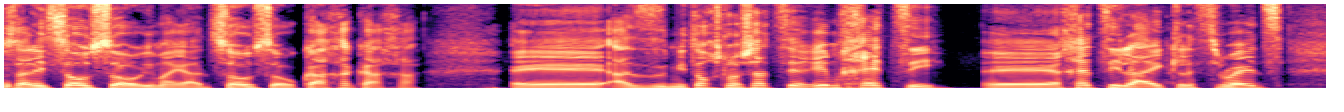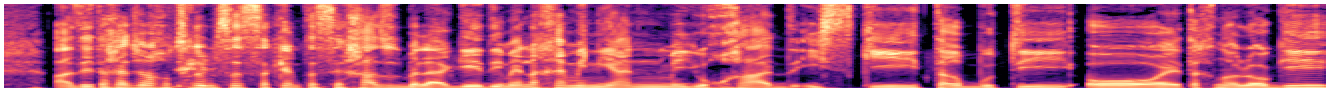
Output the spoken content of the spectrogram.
עושה לי so so עם היד, so so, ככה ככה. אה, אז מתוך שלושה צעירים, חצי, אה, חצי לייק ל-threads, אז ייתכן שאנחנו צריכים לסכם את השיחה הזאת בלהגיד, אם אין לכם עניין מיוחד, עסקי, תרבותי או אה, טכנולוגי,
